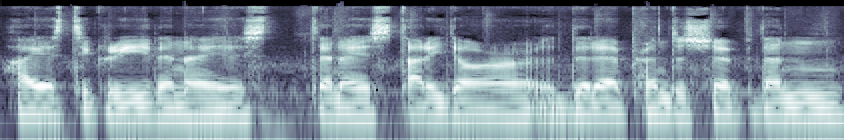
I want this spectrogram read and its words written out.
highest degree, then I then I studied or did an apprenticeship, then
